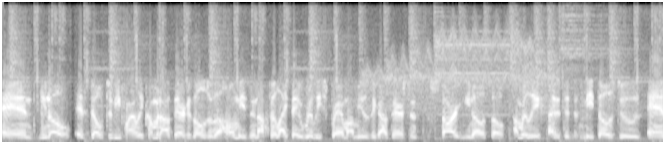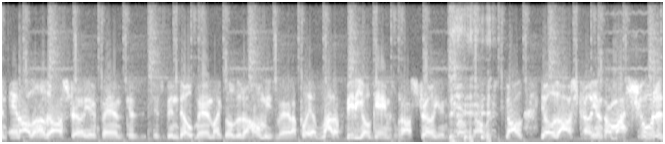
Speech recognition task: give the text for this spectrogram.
and you know, it's dope to be finally coming out there because those are the homies, and I feel like they really spread my music out there since the start, you know. So I'm really excited to just meet those dudes and and all the other Australian fans because it's been dope, man. Like those are the homies, man. I play a lot of video games with Australians. Bro. y'all, y'all, yo, the Australians are my shooters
